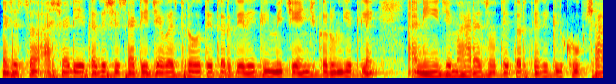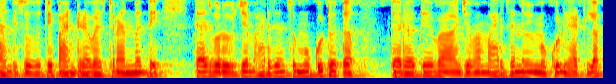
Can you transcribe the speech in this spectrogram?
म्हणजेच आषाढी एकादशीसाठी जे वस्त्र होते तर ते देखील मी चेंज करून घेतले. आणि जे महाराज होते तर ते देखील खूप छान दिसत होते पांढऱ्या वस्त्रांमध्ये. त्याचबरोबर जे महाराजांचं मुकुट होतं तर तेव्हा जेव्हा महाराजांना मी मुकुट घातलं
